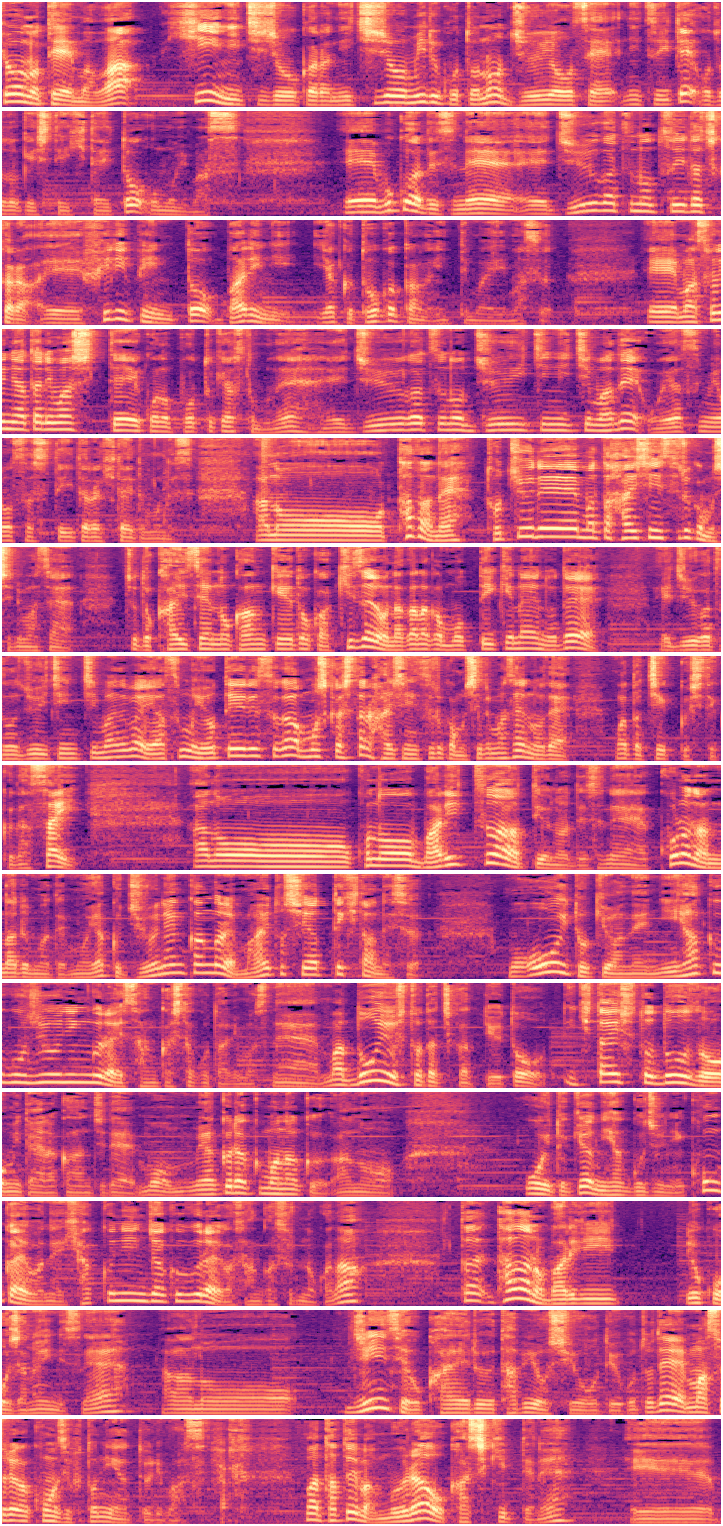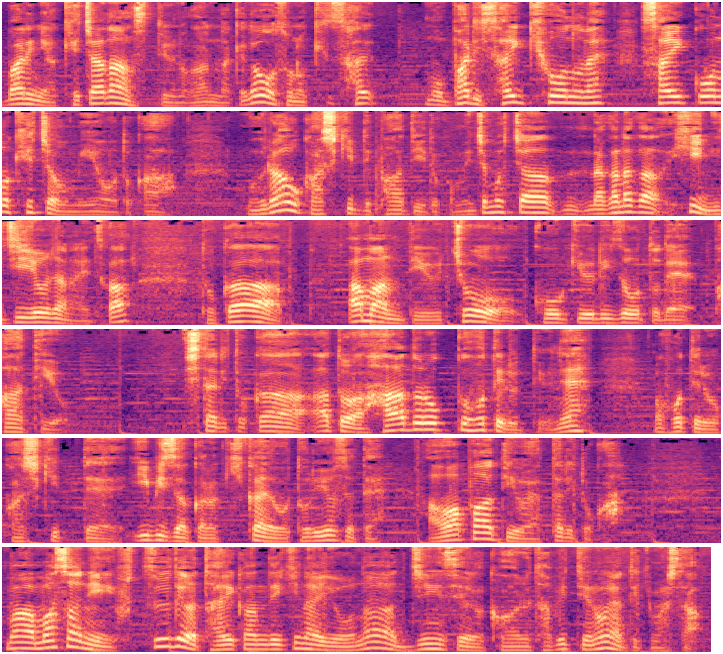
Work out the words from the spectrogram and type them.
今日のテーマは非日常から日常を見ることの重要性についてお届けしていきたいと思います、えー、僕はですね10月の1日から、え、フィリピンとバリに約10日間行ってまいります。えー、まあ、それにあたりまして、このポッドキャストもね、10月の11日までお休みをさせていただきたいと思うんです。あのー、ただね、途中でまた配信するかもしれません。ちょっと回線の関係とか、機材をなかなか持っていけないので、10月の11日までは休む予定ですが、もしかしたら配信するかもしれませんので、またチェックしてください。あのー、このバリツアーっていうのはですね、コロナになるまでもう約10年間ぐらい毎年やってきたんです。もう多い時はね、250人ぐらい参加したことありますね。まあどういう人たちかっていうと、行きたい人どうぞみたいな感じで、もう脈絡もなく、あの、多い時は250人。今回はね、100人弱ぐらいが参加するのかな。たただのバリ旅行じゃないんですね。あの、人生を変える旅をしようということで、まあそれがコンセプトにやっております。まあ例えば村を貸し切ってね、えー、バリにはケチャダンスっていうのがあるんだけど、そのもうバリ最強のね、最高のケチャを見ようとか、村を貸し切ってパーティーとかめちゃめちゃなかなか非日常じゃないですか？とか、アマンっていう超高級リゾートでパーティーをしたりとか、あとはハードロックホテルっていうね、まあ、ホテルを貸し切って、イビザから機械を取り寄せて、アワーパーティーをやったりとか、まあまさに普通では体感できないような人生が変わる旅っていうのをやってきました。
